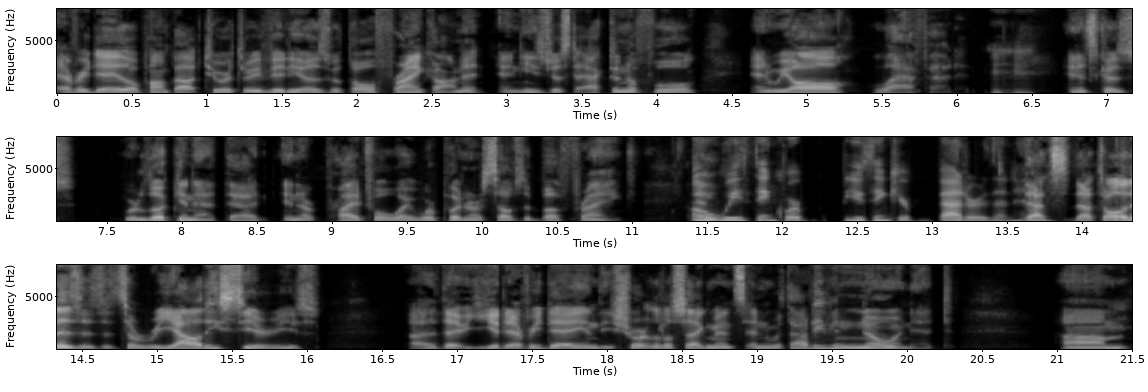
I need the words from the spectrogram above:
every day they'll pump out two or three videos with old Frank on it, and he's just acting a fool, and we all laugh at it. mm-hmm. And it's because we're looking at that in a prideful way. We're putting ourselves above Frank. Oh, and- we think we're you think you're better than him. That's that's all it is. Is it's a reality series uh, that you get every day in these short little segments, and without even knowing it, um,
